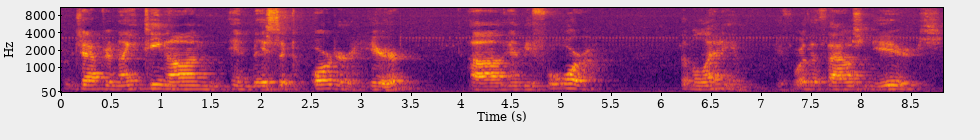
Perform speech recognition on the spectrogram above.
from chapter 19 on in basic order here, uh, and before the millennium, before the thousand years.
